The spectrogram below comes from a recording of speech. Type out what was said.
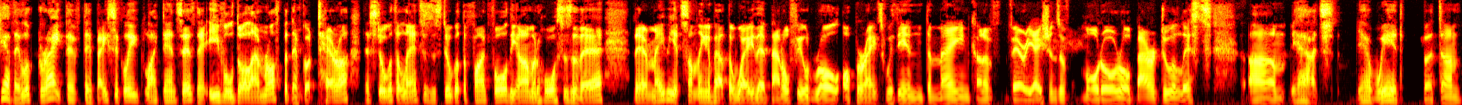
yeah, they look great. They're they're basically like Dan says, they're evil Dol Amroth, but they've got terror. They've still got the lances. They've still got the fight for. The armored horses are there. There, maybe it's something about the way their battlefield role operates within the main kind of variations of Mordor or Barad-dûr lists um, yeah, it's yeah weird, but um,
